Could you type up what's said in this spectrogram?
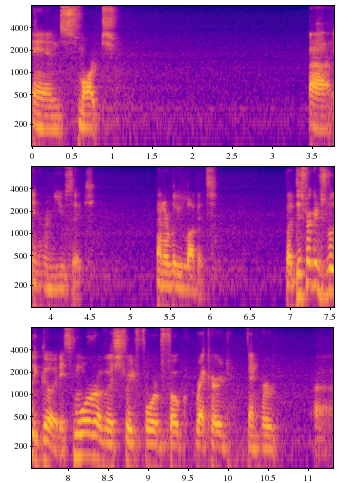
and smart uh, in her music, and I really love it. But this record is really good. It's more of a straightforward folk record than her uh,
